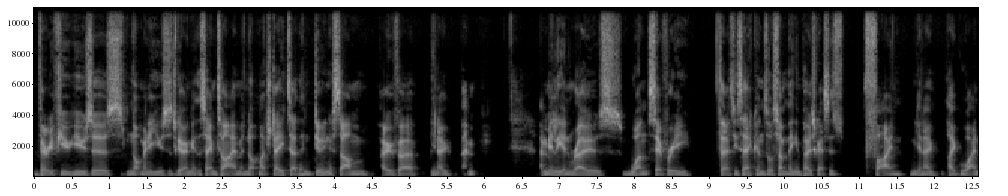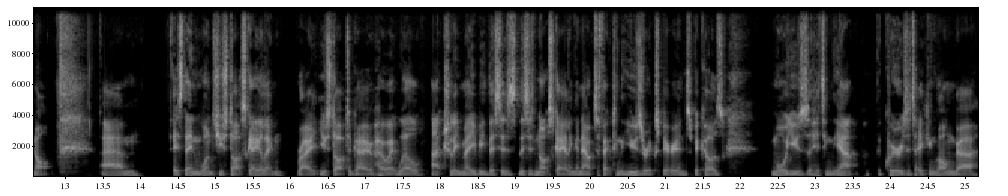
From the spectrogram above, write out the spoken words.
very few users, not many users going at the same time, and not much data, then doing a sum over you know a, million rows once every 30 seconds or something in Postgres is fine. You know, like why not? Um, it's then once you start scaling, right, you start to go, oh, wait, well, actually, maybe this is this is not scaling, and now it's affecting the user experience because more users are hitting the app, the queries are taking longer,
